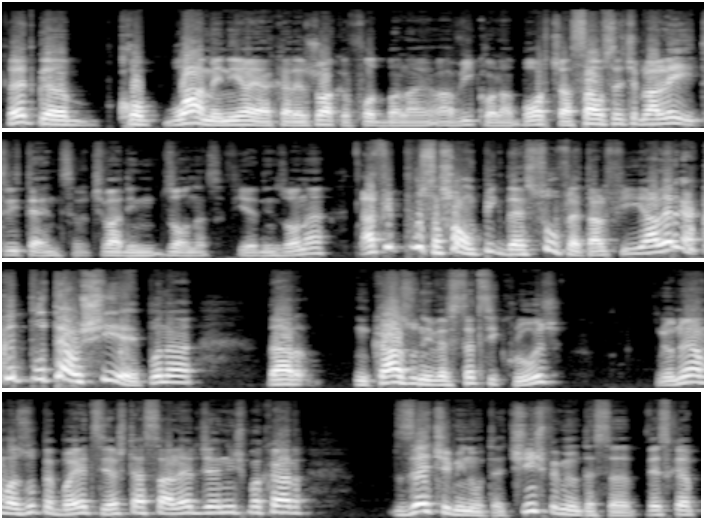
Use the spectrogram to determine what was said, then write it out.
Cred că oamenii ăia care joacă fotbal la Avicola, Borcea sau să zicem la Lei Triten, ceva din zonă, să fie din zonă, ar fi pus așa un pic de suflet, ar fi alergat cât puteau și ei până... Dar în cazul Universității Cluj, eu nu i-am văzut pe băieții ăștia să alerge nici măcar 10 minute, 15 minute să vezi că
